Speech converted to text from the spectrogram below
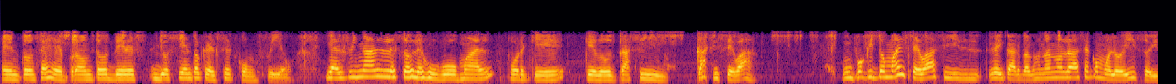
Entonces, de pronto, debes, yo siento que él se confió. Y al final eso le jugó mal porque quedó casi, casi se va un poquito más y se va si Ricardo Arjona no lo hace como lo hizo y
